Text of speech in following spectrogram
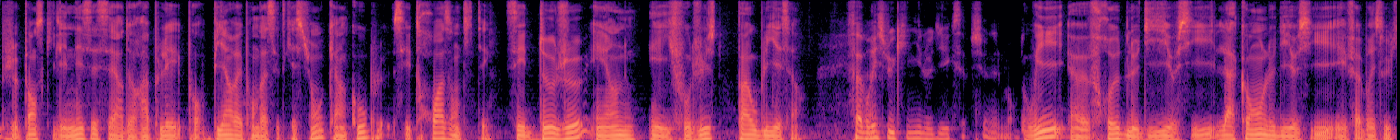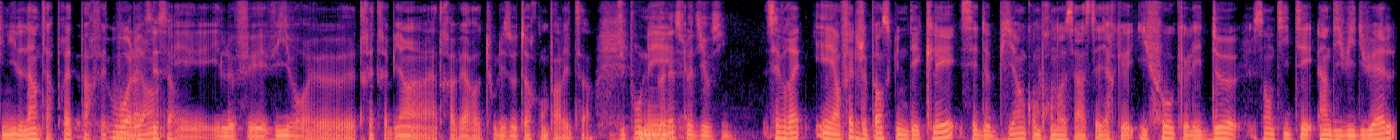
je pense qu'il est nécessaire de rappeler, pour bien répondre à cette question, qu'un couple, c'est trois entités. C'est deux jeux et un nous. Et il faut juste pas oublier ça. Fabrice Lucchini le dit exceptionnellement. Oui, euh, Freud le dit aussi, Lacan le dit aussi, et Fabrice Lucchini l'interprète parfaitement voilà, bien. c'est ça. Et il le fait vivre euh, très très bien à travers tous les auteurs qui ont parlé de ça. Dupont de Mais- Ligonnès le dit aussi. C'est vrai. Et en fait, je pense qu'une des clés, c'est de bien comprendre ça. C'est-à-dire qu'il faut que les deux entités individuelles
